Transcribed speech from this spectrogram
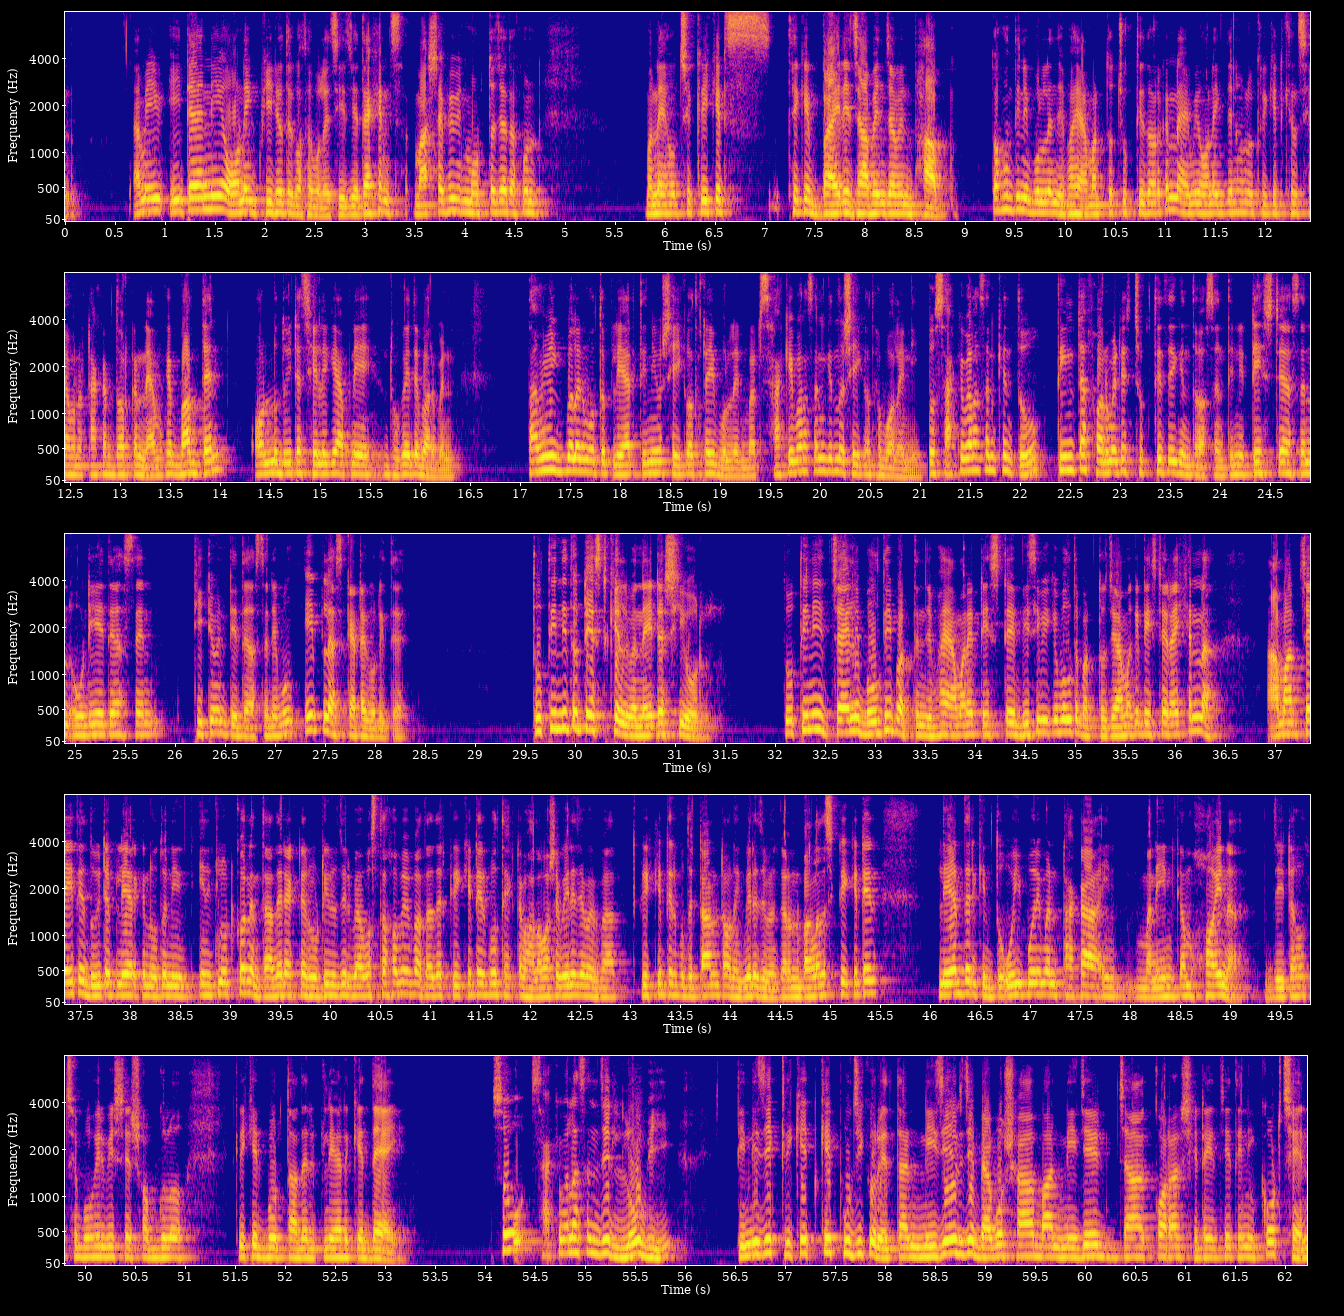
আমি এইটা নিয়ে অনেক ভিডিওতে কথা বলেছি যে দেখেন, মাশরাফি বিন মোর্তজা তখন মানে হচ্ছে ক্রিকেট থেকে বাইরে যাবেন যাবেন ভাব, তখন তিনি বললেন যে, ভাই, আমার তো চুক্তি দরকার নাই, আমি অনেক দিন হলো ক্রিকেট খেলছি, আমার টাকার দরকার নেই, আমাকে বাদ দেন, অন্য দুইটা ছেলেকে আপনি ঢুকাইতে পারবেন। তামিম ইকবালের মতো প্লেয়ার তিনিও সেই কথাটাই বললেন বাট সাকিব আল হাসান কিন্তু সেই কথা বলেনি। তো সাকিব আল হাসান কিন্তু তিনটা ফরম্যাটের চুক্তিতে কিন্তু আছেন। তিনি টেস্টে আছেন ওডিআইতে আছেন টি টোয়েন্টিতে আছেন এবং এ প্লাস ক্যাটাগরিতে তো। তিনি তো টেস্ট খেলবেন না, এটা শিওর তো তিনি চাইলে বলতেই পারতেন যে, ভাই, আমার টেস্টে বিসিবিকে বলতে পারতো যে, আমাকে টেস্টে রাখেন না। আমার চাইতে দুইটা প্লেয়ারকে নতুন ইনক্লুড করেন, তাদের একটা রুটি রুজির ব্যবস্থা হবে বা তাদের ক্রিকেটের প্রতি একটা ভালোবাসা বেড়ে যাবে বা ক্রিকেটের প্রতি টানটা অনেক বেড়ে যাবে। কারণ বাংলাদেশ ক্রিকেটের প্লেয়ারদের কিন্তু ওই পরিমাণ টাকা মানে ইনকাম হয় না, যেটা হচ্ছে বহির্বিশ্বের সবগুলো ক্রিকেট বোর্ড তাদের প্লেয়ারকে দেয়। সো সাকিব আল হাসান যে লোভী, তিনি যে ক্রিকেটকে পুঁজি করে তার নিজের যে ব্যবসা বা নিজের যা করার সেটাই যে তিনি করছেন,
